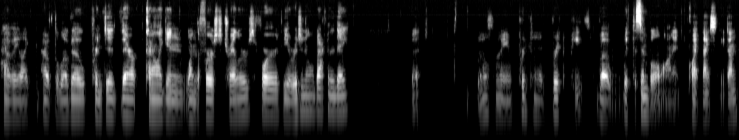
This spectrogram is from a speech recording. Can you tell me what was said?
have a like have the logo printed there, kind of like in one of the first trailers for the original back in the day. But but also a printed brick piece, but with the symbol on it, quite nicely done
